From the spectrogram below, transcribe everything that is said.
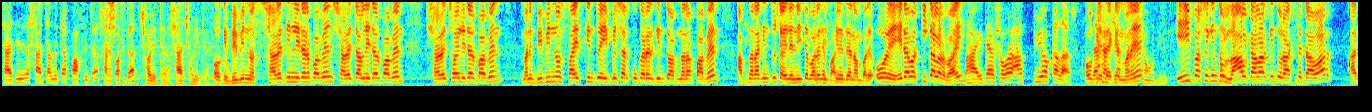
সাড়ে তিন লিটার সাড়ে চার লিটার পাঁচ লিটার সাড়ে পাঁচ লিটার ছয় লিটার সাড়ে ছয় লিটার। ওকে বিভিন্ন সাড়ে তিন লিটার পাবেন সাড়ে চার লিটার পাবেন সাড়ে ছয় লিটার পাবেন। মানে বিভিন্ন সাইজ কিন্তু এই প্রেসার কুকারের কিন্তু আপনারা পাবেন। আপনারা কিন্তু চাইলে নিতে পারেন স্ক্রিনে দেওয়া নাম্বারে। ওরে এটা আবার কি কালার ভাই? ভাই এটা সবার প্রিয় কালার ওকে দেখেন মানে এই পাশে কিন্তু লাল কালার কিন্তু রাখছে টাওয়ার আর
